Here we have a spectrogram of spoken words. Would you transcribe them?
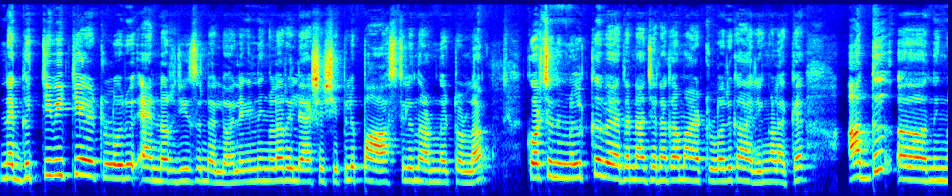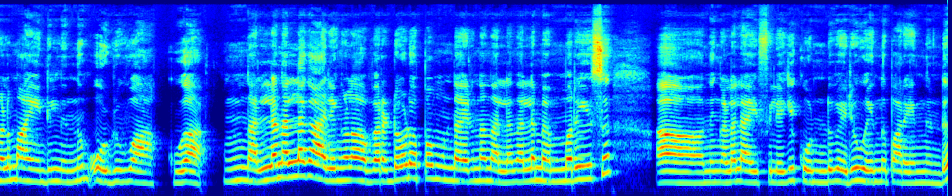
നെഗറ്റിവിറ്റി ആയിട്ടുള്ള ഒരു എനർജീസ് ഉണ്ടല്ലോ. അല്ലെങ്കിൽ നിങ്ങളുടെ റിലേഷൻഷിപ്പിൽ പാസ്റ്റിൽ നടന്നിട്ടുള്ള കുറച്ച് നിങ്ങൾക്ക് വേദനാജനകമായിട്ടുള്ള ഒരു കാര്യങ്ങളൊക്കെ അത് നിങ്ങൾ മൈൻഡിൽ നിന്നും ഒഴിവാക്കുക. നല്ല നല്ല കാര്യങ്ങൾ അവരോടൊപ്പം ഉണ്ടായിരുന്ന നല്ല നല്ല മെമ്മറീസ് നിങ്ങളുടെ ലൈഫിലേക്ക് കൊണ്ടുവരൂ എന്ന് പറയുന്നുണ്ട്.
